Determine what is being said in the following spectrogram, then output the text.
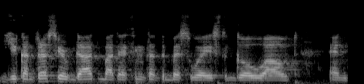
you can trust your gut, but I think that the best way is to go out and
